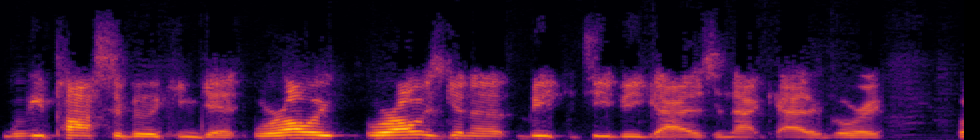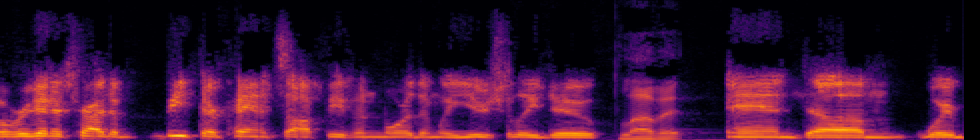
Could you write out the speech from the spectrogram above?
we possibly can get. We're always we're always going to beat the TV guys in that category, but we're going to try to beat their pants off even more than we usually do. Love it. And um, we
